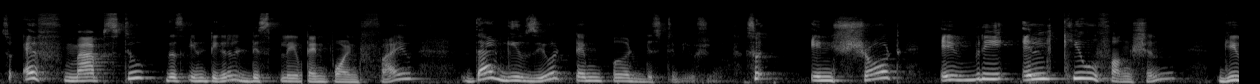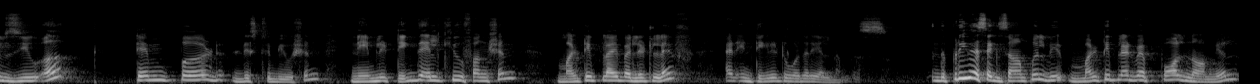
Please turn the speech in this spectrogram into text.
So f maps to this integral display 10.5 that gives you a tempered distribution. So in short, every LQ function gives you a tempered distribution, namely take the LQ function, multiply by little f and integrate over the real numbers. In the previous example, we multiplied by polynomial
